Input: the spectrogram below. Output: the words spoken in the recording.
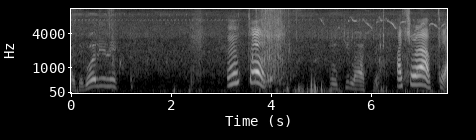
Faz? Pegou, Lili? Um peixe. Um tilápia. A tilápia.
